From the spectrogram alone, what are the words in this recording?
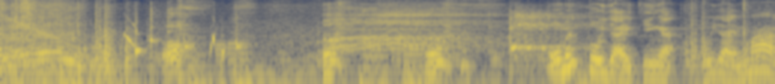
เอ้อเอ้อ โอ้แม่งตัวใหญ่จริงอะ ตัวใหญ่มาก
